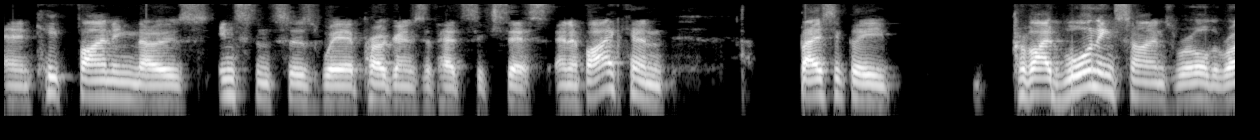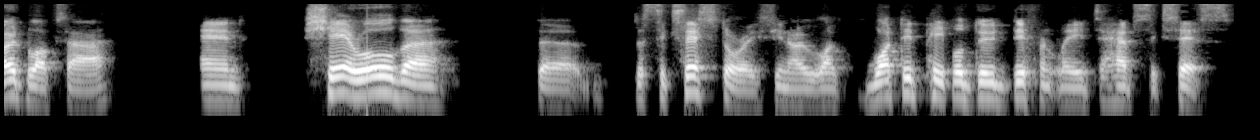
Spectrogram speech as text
and keep finding those instances where programs have had success. And if I can basically provide warning signs where all the roadblocks are and share all the the the success stories you know like what did people do differently to have success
